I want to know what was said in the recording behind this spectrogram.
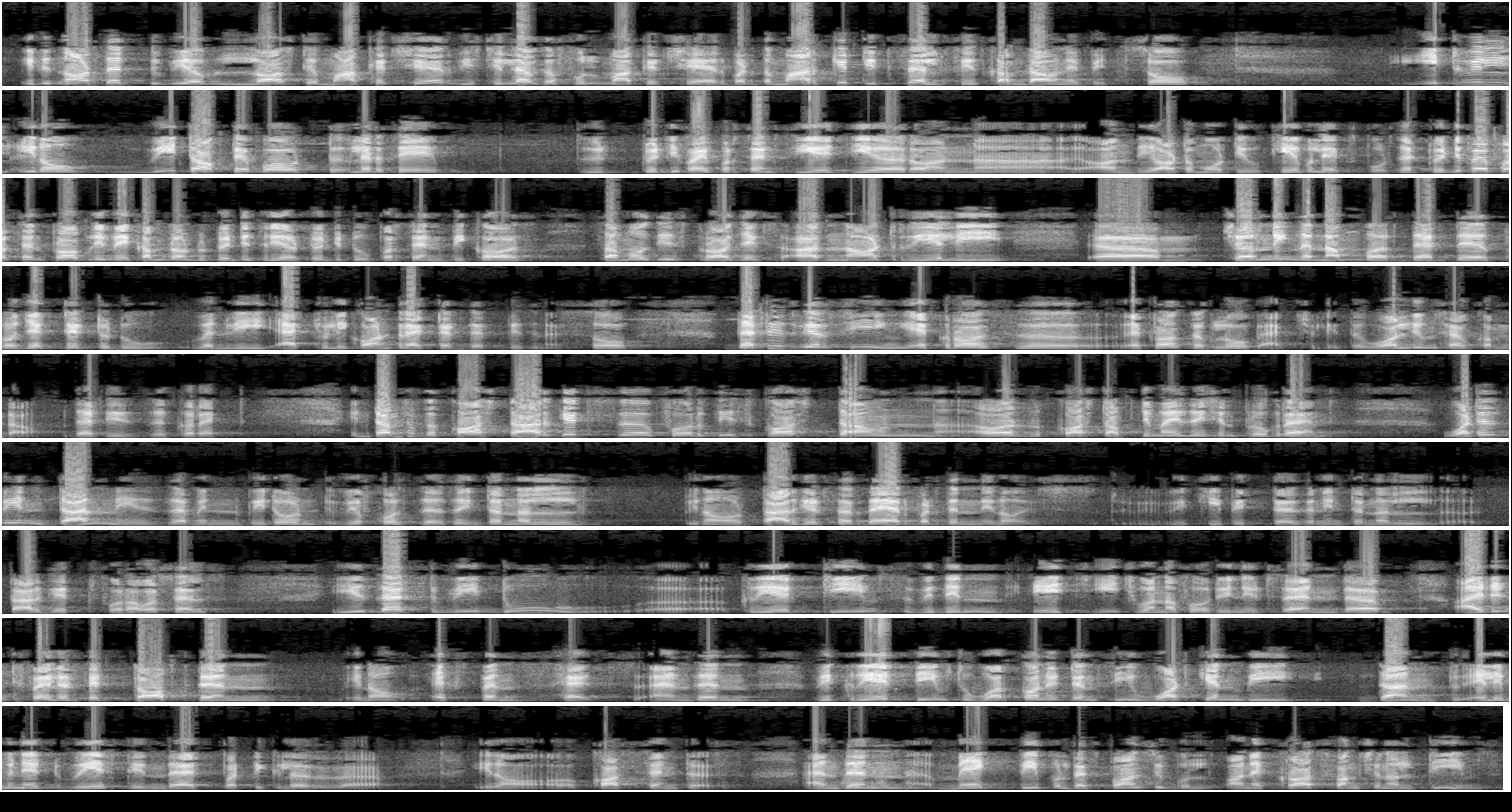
it is not that we have lost a market share, we still have the full market share, but the market itself is come down a bit. So it will, you know, we talked about, let us say, 25% CAGR on uh, on the automotive cable exports. That 25% probably may come down to 23 or 22% because some of these projects are not really um, churning the number that they are projected to do when we actually contracted that business. So that is we are seeing across uh, across the globe actually. The volumes have come down. That is uh, correct. In terms of the cost targets uh, for this cost down or cost optimization programs, what has been done is, I mean, we don't, we, of course, there's internal, you know, targets are there, but then, you know, we keep it as an internal uh, target for ourselves, is that we do uh, create teams within each, each one of our units and uh, identify, let's say, top 10, you know, expense heads. And then we create teams to work on it and see what can be done to eliminate waste in that particular, uh, you know, cost centers and then make people responsible on a cross-functional teams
